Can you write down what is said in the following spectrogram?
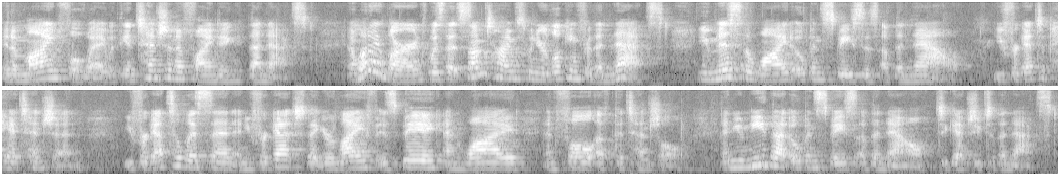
in a mindful way, with the intention of finding the next. And what I learned was that sometimes when you're looking for the next, you miss the wide open spaces of the now. You forget to pay attention. You forget to listen, and you forget that your life is big and wide and full of potential. And you need that open space of the now to get you to the next.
